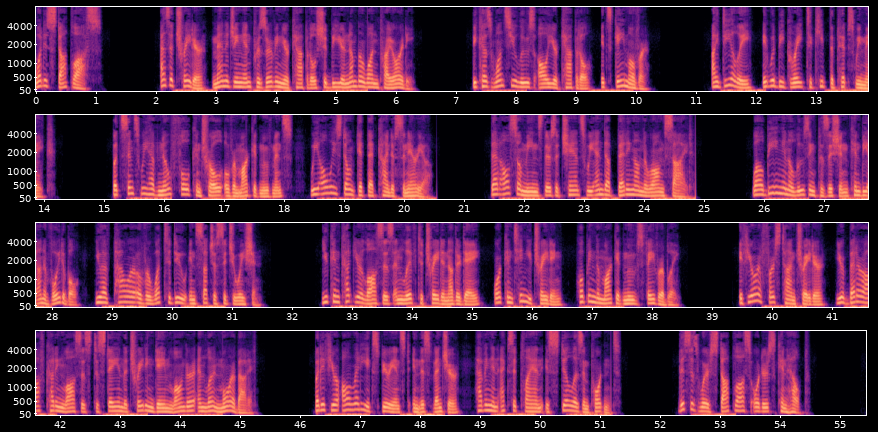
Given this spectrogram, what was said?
What is stop loss? As a trader, managing and preserving your capital should be your number one priority. Because once you lose all your capital, it's game over. Ideally, it would be great to keep the pips we make. But since we have no full control over market movements, we always don't get that kind of scenario. That also means there's a chance we end up betting on the wrong side. While being in a losing position can be unavoidable, you have power over what to do in such a situation. You can cut your losses and live to trade another day, or continue trading, hoping the market moves favorably. If you're a first-time trader, you're better off cutting losses to stay in the trading game longer and learn more about it. But if you're already experienced in this venture, having an exit plan is still as important. This is where stop-loss orders can help.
